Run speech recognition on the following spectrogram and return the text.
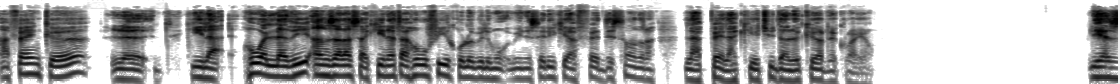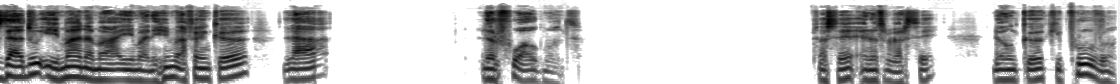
afin que qu'il a c'est lui qui a fait descendre la paix, la quiétude dans le cœur des croyants. Afin que la, leur foi augmente. Ça, c'est un autre verset donc, euh, qui prouve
